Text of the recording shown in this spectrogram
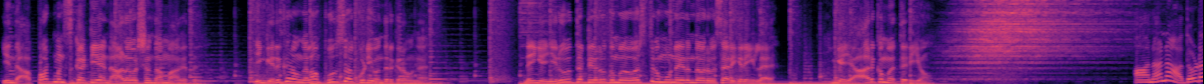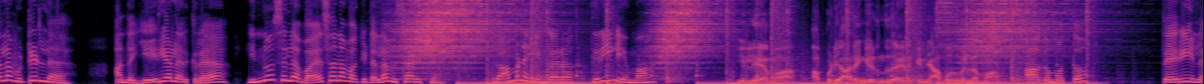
இந்த அபார்ட்மெண்ட்ஸ் கட்டியே நாலு வருஷம் ஆகுது. இங்க இருக்கிறவங்க எல்லாம் புதுசா கூடி வந்திருக்கிறவங்க. நீங்க இருபத்தெட்டு இருபத்தொன்பது வருஷத்துக்கு முன்ன இருந்தவர் விசாரிக்கிறீங்களே? இங்க யாருக்குமா தெரியும்? ஆனா நான் அதோடலாம் விட்டுடல. அந்த ஏரியால இருக்கிற இன்னும் சில வயசானவ கிட்ட எல்லாம் விசாரிச்சேன். ராமன் ஐயங்காரா தெரியலையேம்மா? இல்லையம்மா. அப்படி யாரும் இங்க இருந்ததா எனக்கு ஞாபகம் இல்லம்மா. ஆக மொத்தம் தெரியல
